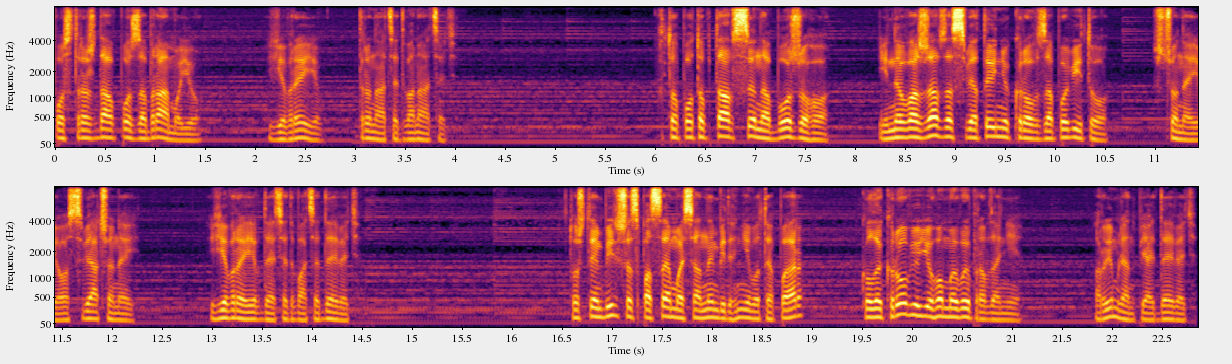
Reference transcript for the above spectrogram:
постраждав поза брамою. Євреїв 13.12 Хто потоптав Сина Божого і не вважав за святиню кров заповіту, що нею освячений. Євреїв 10.29 Тож тим більше спасемося ним від гніву тепер, коли кров'ю його ми виправдані. Римлян 5.9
